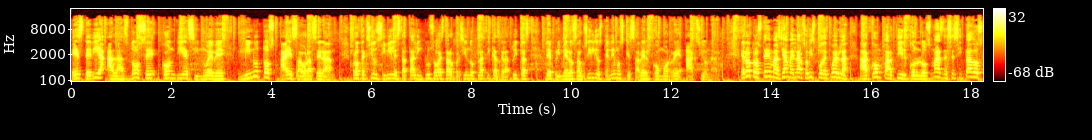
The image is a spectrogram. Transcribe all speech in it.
este día a las 12 con 19 minutos. A esa hora será. Protección Civil Estatal incluso va a estar ofreciendo pláticas gratuitas de primeros auxilios. Tenemos que saber cómo reaccionar. En otros temas, llama el arzobispo de Puebla a compartir con los más necesitados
